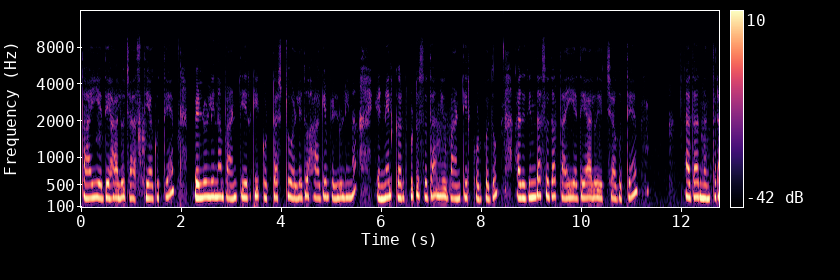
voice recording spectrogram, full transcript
ತಾಯಿ ಎದೆ ಹಾಲು ಜಾಸ್ತಿ ಆಗುತ್ತೆ. ಬೆಳ್ಳುಳ್ಳಿನ ಬಾಣ್ತೀರಿಗೆ ಕೊಟ್ಟಷ್ಟು ಒಳ್ಳೆಯದು ಹಾಗೆ ಬೆಳ್ಳುಳ್ಳಿನ ಎಣ್ಣೆಲಿ ಕರೆದ್ಬಿಟ್ಟು ಸುಧಾ ನೀವು ಬಾಣ್ತೀರಿಗೆ ಕೊಡ್ಬೋದು. ಅದರಿಂದ ಸುದ ತಾಯಿ ಎದೆ ಹಾಲು ಹೆಚ್ಚಾಗುತ್ತೆ. ಅದಾದ ನಂತರ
